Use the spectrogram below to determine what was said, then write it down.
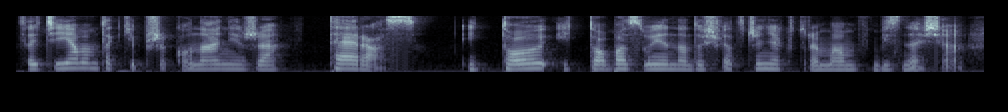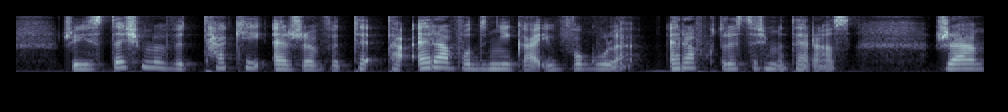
Słuchajcie, ja mam takie przekonanie, że teraz, i to, I to bazuje na doświadczeniach, które mam w biznesie, że jesteśmy w takiej erze, w te, ta era wodnika i w ogóle era, w której jesteśmy teraz, że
